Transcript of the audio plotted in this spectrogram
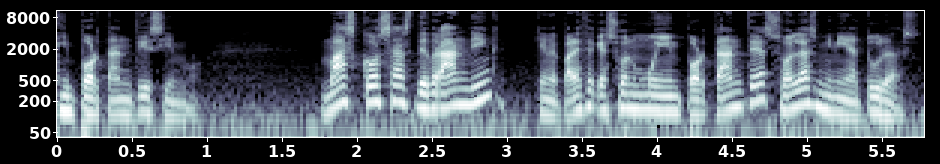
Importantísimo. Más cosas de branding que me parece que son muy importantes son las miniaturas.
